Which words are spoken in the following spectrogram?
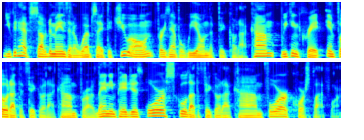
You can have subdomains at a website that you own. For example, we own thefigco.com. We can create info.thefigco.com for our landing pages or school.thefigco.com for our course platform.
